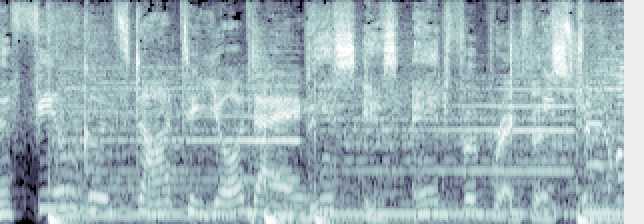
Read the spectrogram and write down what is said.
The feel good start to your day. This is Ed for Breakfast. Triple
